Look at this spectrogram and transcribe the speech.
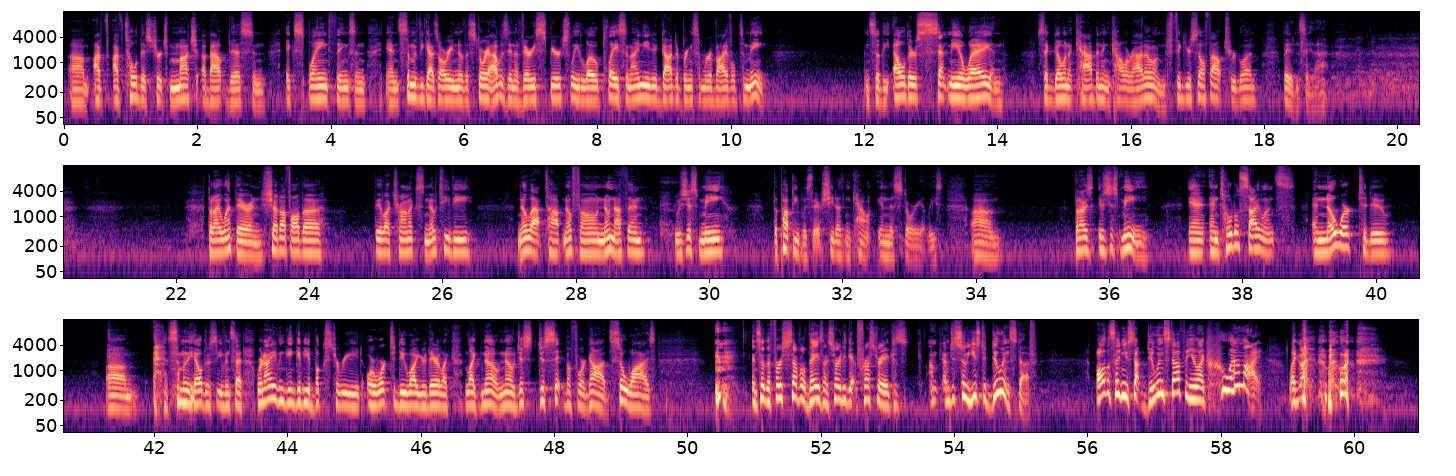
um, I've, I've told this church much about this and explained things. And, and some of you guys already know the story. I was in a very spiritually low place, and I needed God to bring some revival to me. And so the elders sent me away and said, Go in a cabin in Colorado and figure yourself out, Trueblood. They didn't say that. But I went there and shut off all the, the electronics no TV, no laptop, no phone, no nothing. It was just me. The puppy was there. She doesn't count in this story, at least. Um, but I was, it was just me and, and total silence and no work to do. Um, some of the elders even said, We're not even going to give you books to read or work to do while you're there. Like, like no, no, just, just sit before God. So wise. and so the first several days, I started to get frustrated because I'm, I'm just so used to doing stuff. All of a sudden, you stop doing stuff and you're like, Who am I? Like, it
